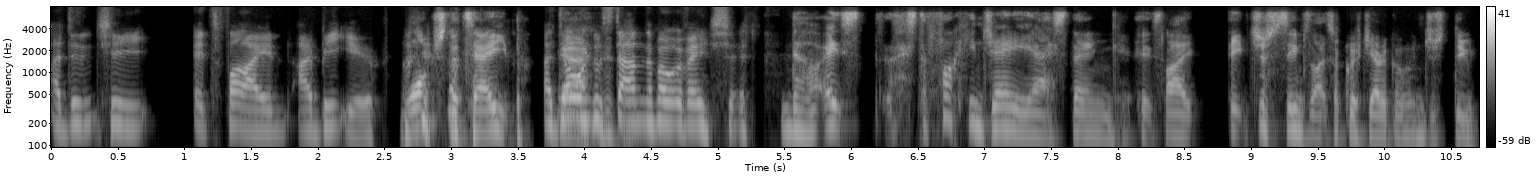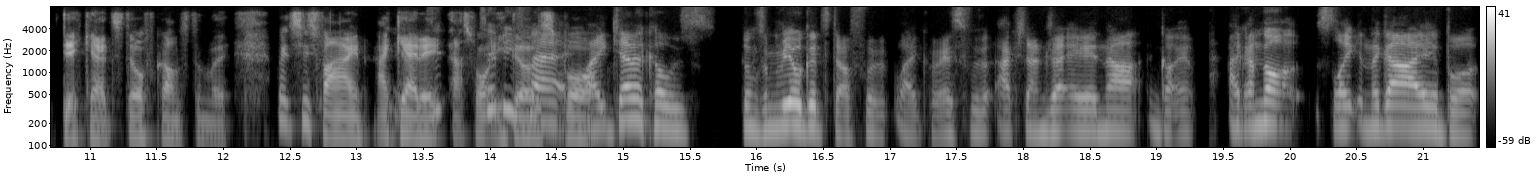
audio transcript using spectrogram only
I didn't cheat. It's fine. I beat you. Watch the tape. I don't Yeah. understand the motivation. No, it's it's the fucking JES thing. It's like it just seems like so Chris Jericho can just do dickhead stuff constantly, which is fine. I get it. That's what to he does. fair, but like Jericho's done some real good stuff with like this with Action Andretti and that, and got him. Like I'm not slating the guy, but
